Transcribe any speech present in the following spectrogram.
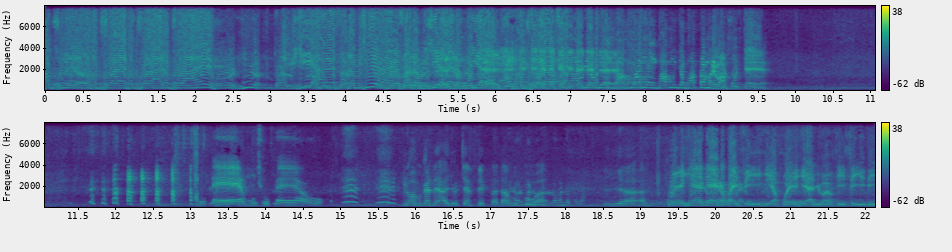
ทำคุยทำคุยอะ ทำเฮียอะไรสัตว์ทำเฮียอะไรสัตว์ทำเฮียอะไรทำเฮียอะไรทำเฮียอะไรบัฟยังมองบัฟมึงจะบัฟทำไมวะโคตรแก่ชุบแล้วกูชุบแล้วรวมกันเนี่ยอายุเจ็ดสิบแล้วนะพวกกูอะเฮียหวยเฮียแก่ก็ไปฟรีเฮียหวยเฮียอยู่เอลทีซีดี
